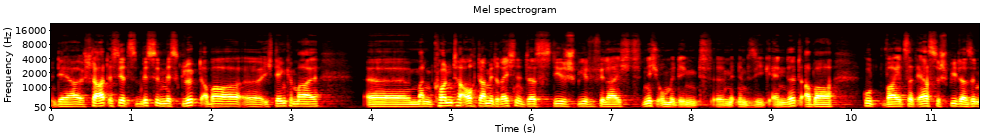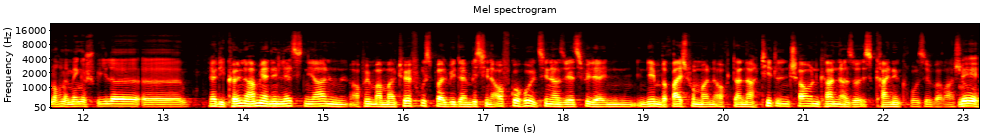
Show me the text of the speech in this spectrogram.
Der Start ist jetzt ein bisschen missglückt, aber äh, ich denke mal, äh, man konnte auch damit rechnen, dass dieses Spiel vielleicht nicht unbedingt äh, mit einem Sieg endet. Aber gut, war jetzt das erste Spiel, da sind noch eine Menge Spiele. Äh, Ja, die Kölner haben ja in den letzten Jahren auch im Amateurfußball wieder ein bisschen aufgeholt, sind also jetzt wieder in, in dem Bereich, wo man auch dann nach Titeln schauen kann. Also ist keine große Überraschung. Nee,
